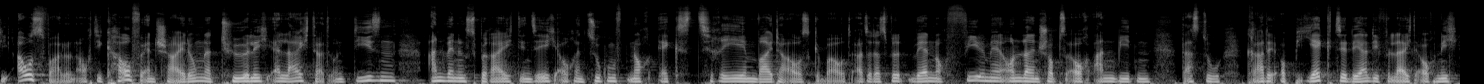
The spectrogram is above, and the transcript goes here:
die Auswahl und auch die Kaufentscheidung natürlich erleichtert. Und diesen Anwendungsbereich, den sehe ich auch in Zukunft noch extrem weiter ausgebaut. Also das wird, werden noch viel mehr Online-Shops auch anbieten, dass du gerade Objekte der, die vielleicht auch nicht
